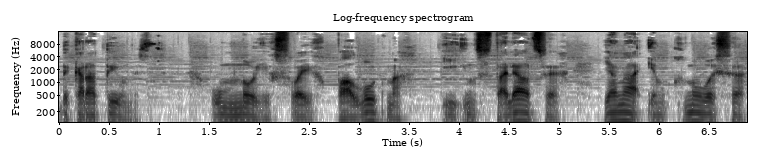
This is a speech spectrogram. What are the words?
дэкаратыўнасць. У многіх сваіх палотнах і інсталяцыях яна імкнулася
